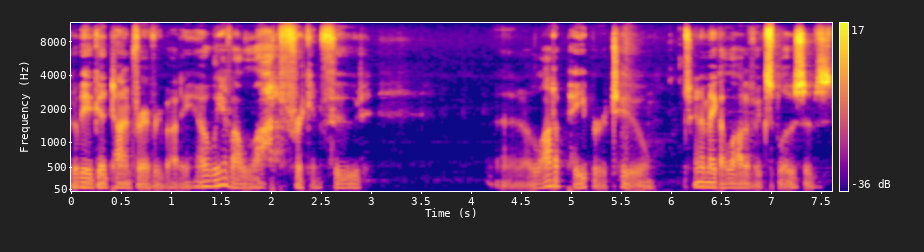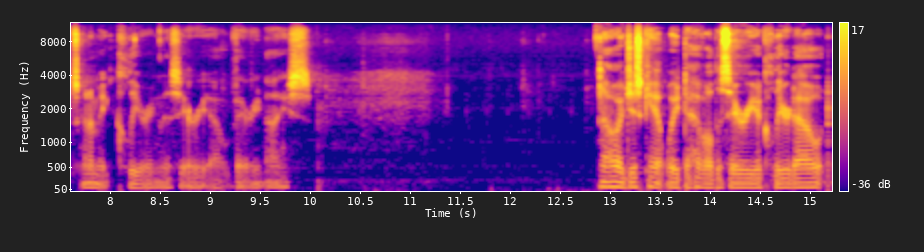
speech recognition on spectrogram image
it'll be a good time for everybody. Oh, we have a lot of freaking food a lot of paper too. It's going to make a lot of explosives. It's going to make clearing this area out very nice. Oh, I just can't wait to have all this area cleared out.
